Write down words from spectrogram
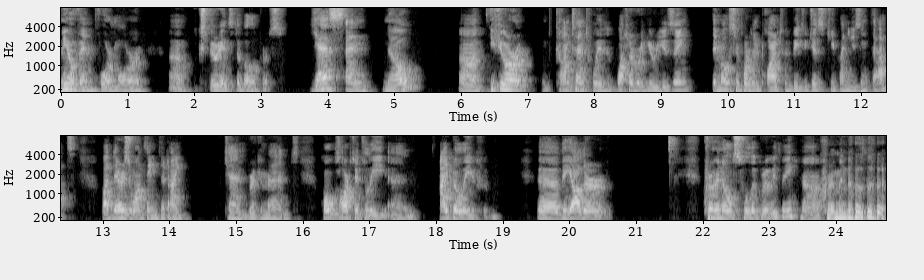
NeoVim for more uh, experienced developers? Yes and no. Uh, if you're content with whatever you're using, the most important part would be to just keep on using that. But there's one thing that I can recommend wholeheartedly, and I believe uh, the other criminals will agree with me. Uh, criminal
